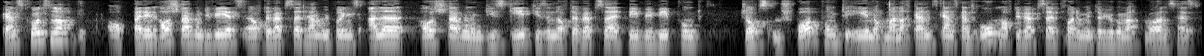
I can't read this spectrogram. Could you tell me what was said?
Ganz kurz noch, auch bei den Ausschreibungen, die wir jetzt auf der Website haben, übrigens alle Ausschreibungen, um die es geht, die sind auf der Website www jobsimsport.de nochmal nach ganz, ganz, ganz oben auf die Website vor dem Interview gemacht worden. Das heißt,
